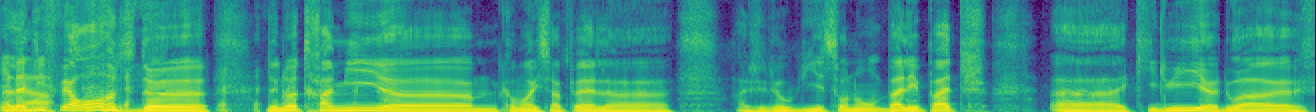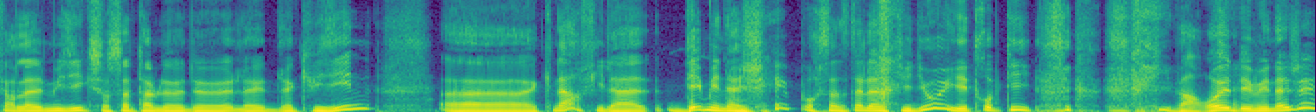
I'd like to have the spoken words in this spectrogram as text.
à la différence de, de, notre ami, euh, comment il s'appelle euh, ah, J'ai oublié son nom, Ballet Patch, euh, qui lui doit faire de la musique sur sa table de, la cuisine. Knarf, il a déménagé pour s'installer un studio, il est trop petit. il va redéménager.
